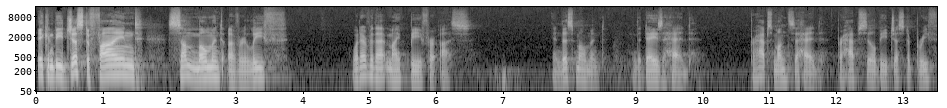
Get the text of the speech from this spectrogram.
It can be just to find some moment of relief, whatever that might be for us in this moment, in the days ahead perhaps months ahead, perhaps it'll be just a brief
